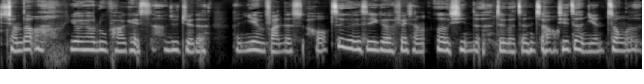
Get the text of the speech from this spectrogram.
想到啊又要录 podcast，就觉得很厌烦的时候，这个是一个非常恶性的这个征兆。其实这很严重了，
